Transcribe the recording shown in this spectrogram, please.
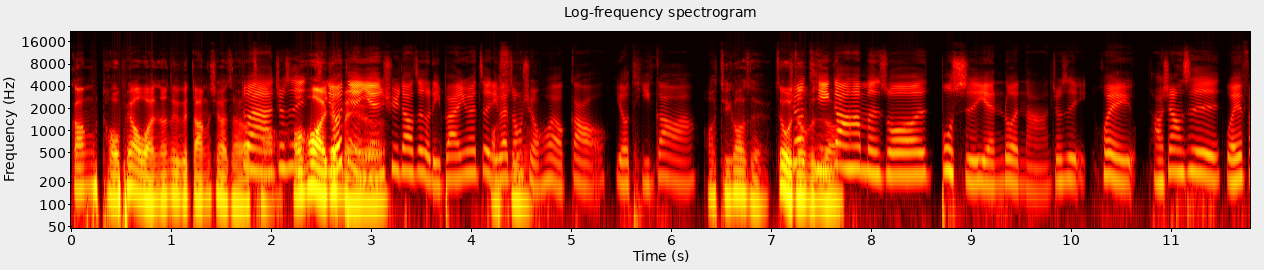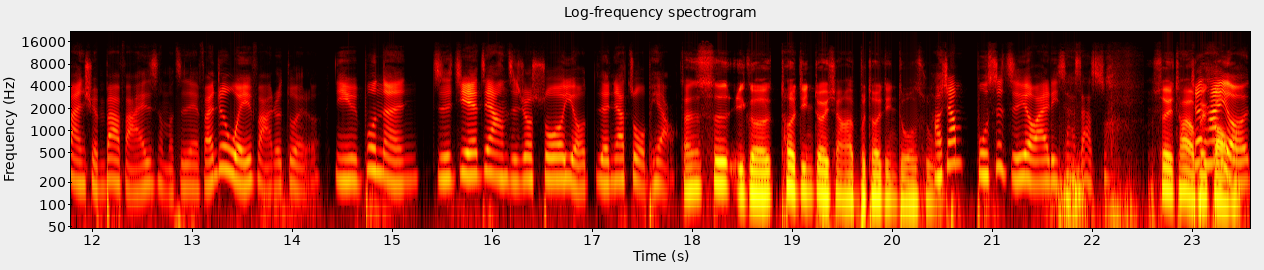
刚投票完了那个当下才有？对啊，就是有点延续到这个礼拜，因为这礼拜中选会有告，哦、有提告啊。哦，提告谁？这我就提告他们说不实言论啊，就是会好像是违反选罢法还是什么之类，反正就违法就对了。你不能直接这样子就说有人家。作票，但是是一个特定对象，还不特定多数，好像不是只有艾丽莎莎说，所以他有被告，就他有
